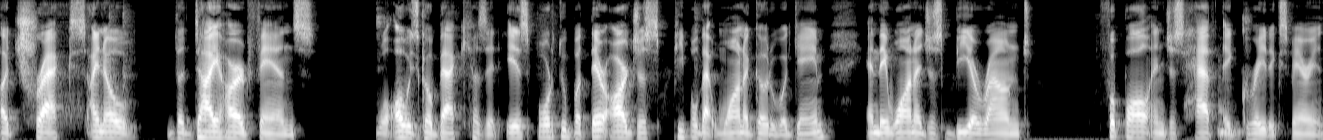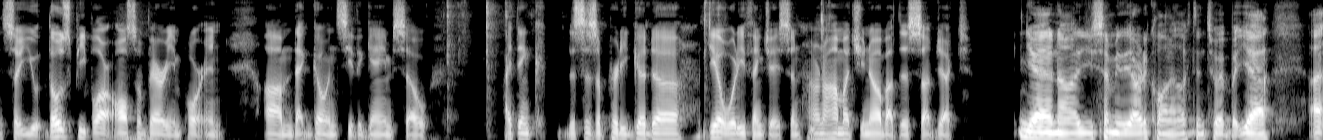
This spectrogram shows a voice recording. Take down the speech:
attracts i know the diehard fans will always go back because it is porto but there are just people that want to go to a game and they want to just be around football and just have a great experience. So you those people are also very important um, that go and see the game. So I think this is a pretty good uh, deal. What do you think, Jason? I don't know how much you know about this subject. Yeah, no, you sent me the article and I looked into it. But yeah, uh,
